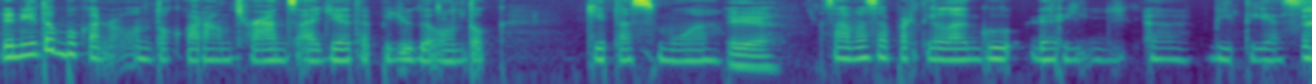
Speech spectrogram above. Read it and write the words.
Dan itu bukan untuk orang trans aja, tapi juga untuk kita semua. Iya. Sama seperti lagu dari eh, BTS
